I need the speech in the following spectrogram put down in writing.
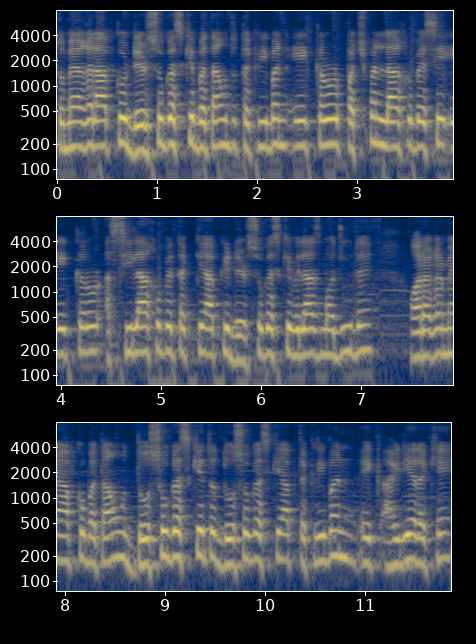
तो मैं अगर आपको डेढ़ सौ गज़ के बताऊँ तो तकरीबन एक करोड़ पचपन लाख रुपए से एक करोड़ अस्सी लाख रुपए तक के आपके डेढ़ सौ गज़ के विलाज मौजूद हैं। और अगर मैं आपको बताऊँ 200 गज़ के तो 200 गज़ के आप तकरीबन एक आइडिया रखें,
